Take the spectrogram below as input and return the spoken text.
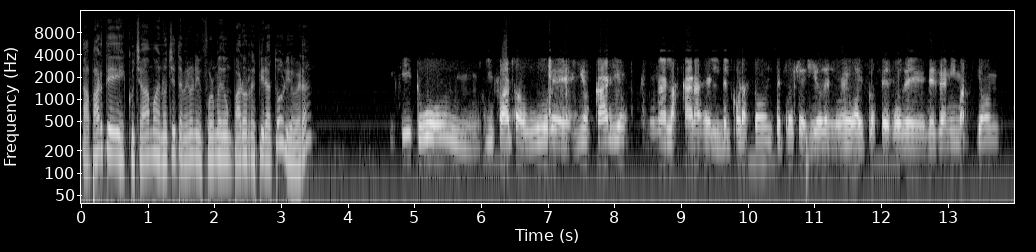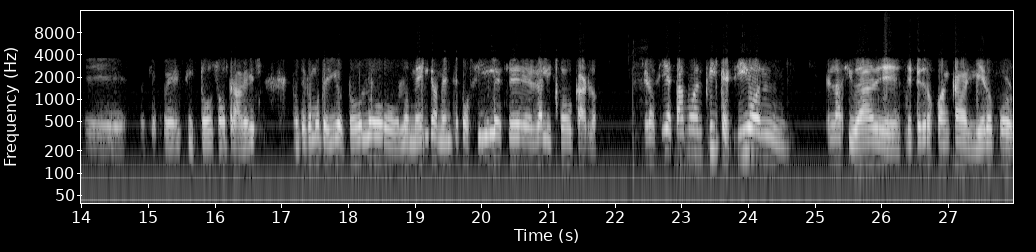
aparte escuchábamos anoche también un informe de un paro respiratorio, ¿verdad? Sí, tuvo un infarto agudo de miocardio en una de las caras del, corazón, se procedió de nuevo al proceso de, de reanimación, eh, que fue exitoso otra vez. Entonces, como te digo, todo lo, lo médicamente posible se realizó, Carlos. Pero sí estamos entristecidos en, en la ciudad de, de Pedro Juan Caballero por,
